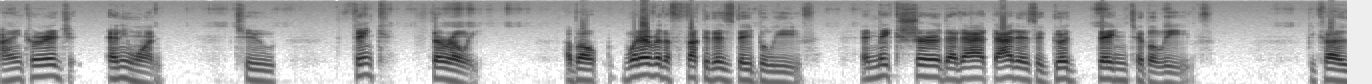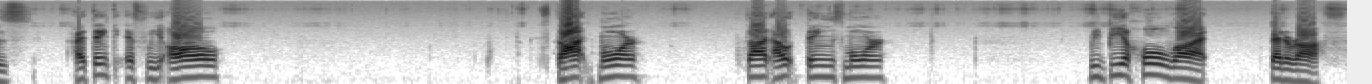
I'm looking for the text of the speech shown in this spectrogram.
I encourage anyone to think thoroughly about whatever the fuck it is they believe and make sure that that, that is a good thing to believe. Because I think if we all thought more thought out things more, we'd be a whole lot better off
